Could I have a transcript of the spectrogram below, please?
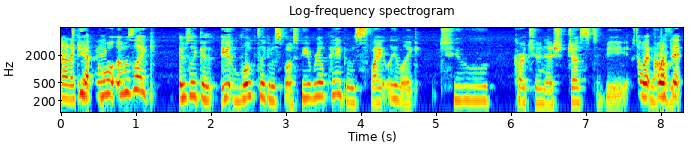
not a cute Yeah, pig. well, it was like it was like a. It looked like it was supposed to be a real pig, but it was slightly like too cartoonish just to be. so it not a real wasn't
